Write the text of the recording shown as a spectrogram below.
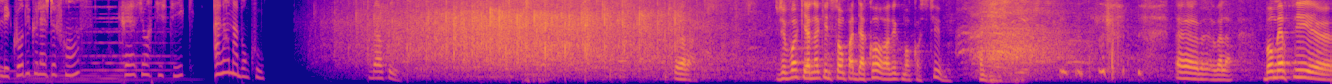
Les cours du Collège de France, création artistique, Alain Maboncou. Merci. Voilà. Je vois qu'il y en a qui ne sont pas d'accord avec mon costume. Euh, voilà. Bon, merci euh,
